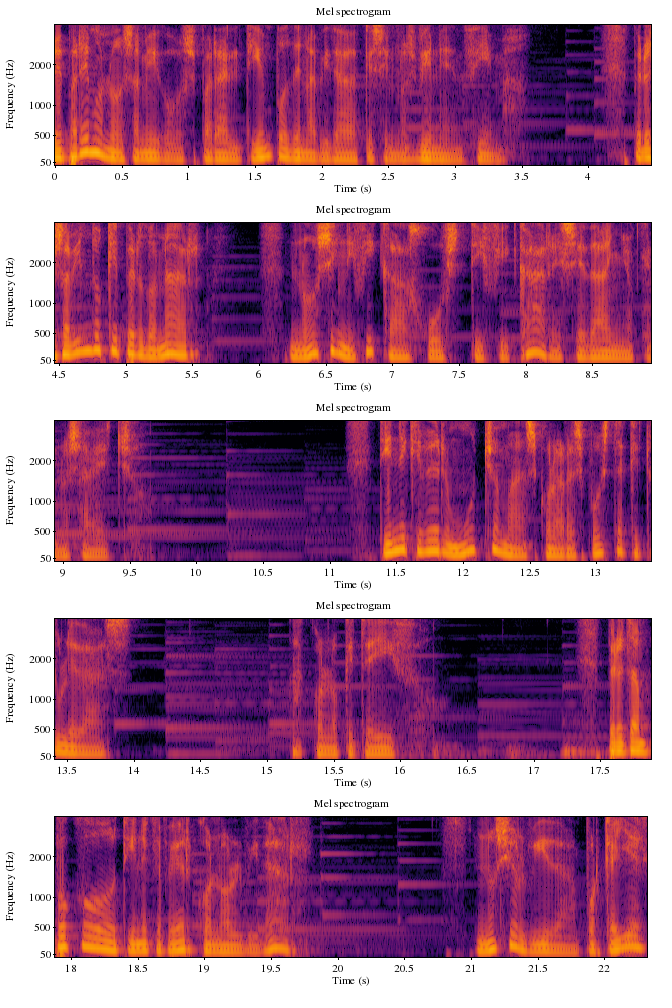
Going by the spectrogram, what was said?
Preparémonos, amigos, para el tiempo de Navidad que se nos viene encima, pero sabiendo que perdonar no significa justificar ese daño que nos ha hecho. Tiene que ver mucho más con la respuesta que tú le das a con lo que te hizo. Pero tampoco tiene que ver con olvidar. no se olvida, porque hay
